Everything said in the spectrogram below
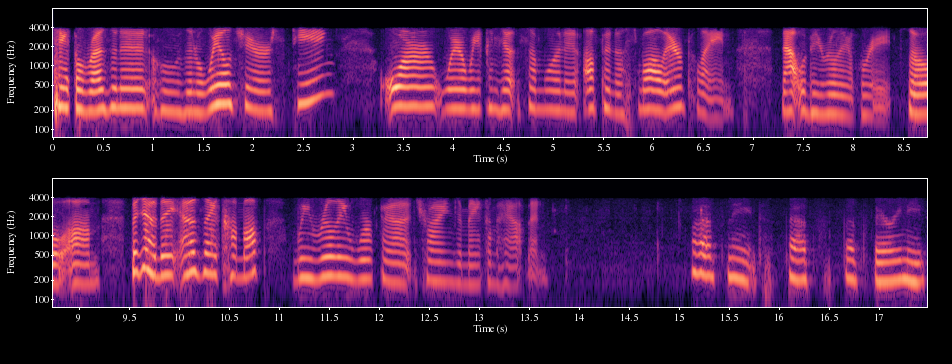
take a resident who's in a wheelchair skiing or where we can get someone up in a small airplane, that would be really great. So, um, but yeah, they as they come up, we really work at trying to make them happen. Well, that's neat. That's that's very neat.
